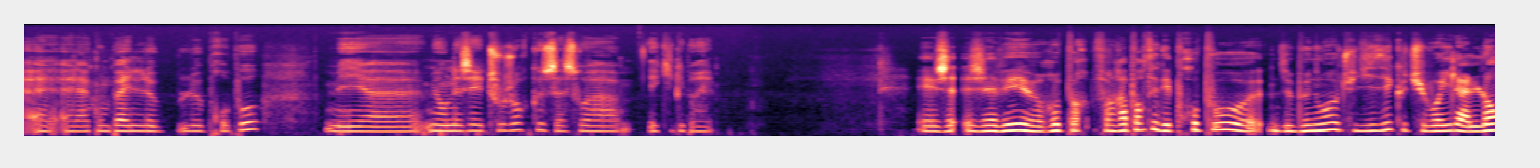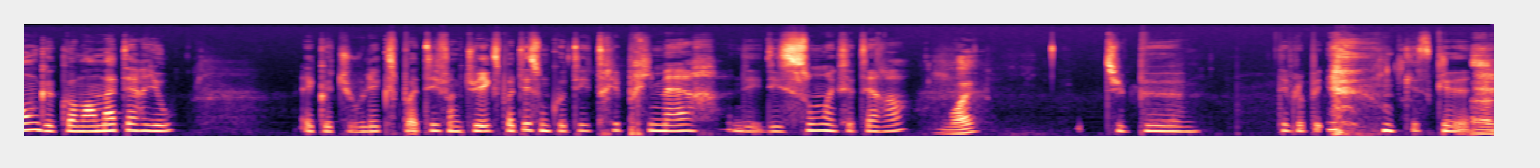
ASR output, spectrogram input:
elle, elle accompagne le, le propos, mais, euh, mais on essaye toujours que ça soit équilibré. Et j'a- j'avais rapporté des propos de Benoît où tu disais que tu voyais la langue comme un matériau. et que tu voulais exploiter, enfin que tu as exploité son côté très primaire des, des sons, etc. Ouais. Tu peux développer Qu'est-ce que euh,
